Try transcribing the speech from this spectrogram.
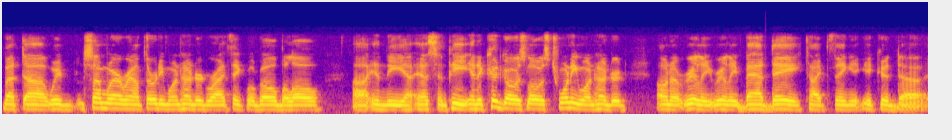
But uh, we're somewhere around 3,100, where I think we'll go below uh, in the uh, S&P, and it could go as low as 2,100 on a really, really bad day type thing. It, it could, uh,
